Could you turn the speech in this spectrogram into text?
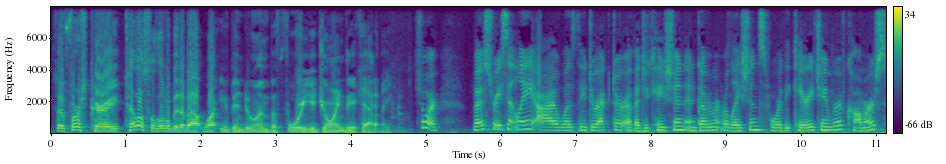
So, first, Perry, tell us a little bit about what you've been doing before you joined the Academy. Sure. Most recently, I was the Director of Education and Government Relations for the Cary Chamber of Commerce,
